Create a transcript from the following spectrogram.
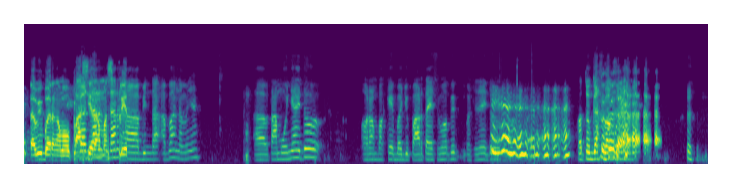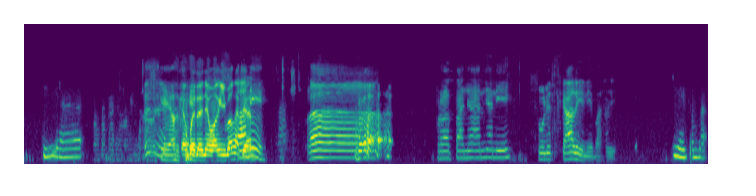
tapi bareng sama pasir sama split. eh, bintang apa namanya? Eh, tamunya itu orang pakai baju partai semua, Pip. Maksudnya itu petugas bangunan. Iya. Oke, oke. Yang badannya wangi banget Ah, kan? nih. eh, pertanyaannya nih sulit sekali nih pasti. Iya coba.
